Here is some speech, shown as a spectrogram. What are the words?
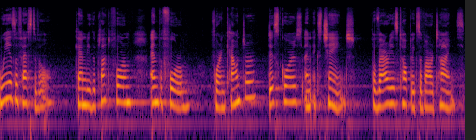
We as a festival can be the platform and the forum for encounter, discourse, and exchange for various topics of our times,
